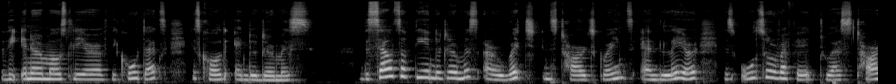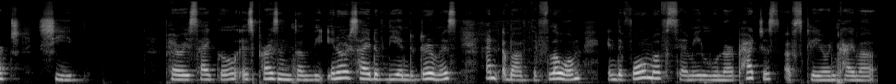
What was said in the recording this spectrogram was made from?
The innermost layer of the cortex is called endodermis. The cells of the endodermis are rich in starch grains and the layer is also referred to as starch sheath. Pericycle is present on the inner side of the endodermis and above the phloem in the form of semilunar patches of sclerenchyma.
